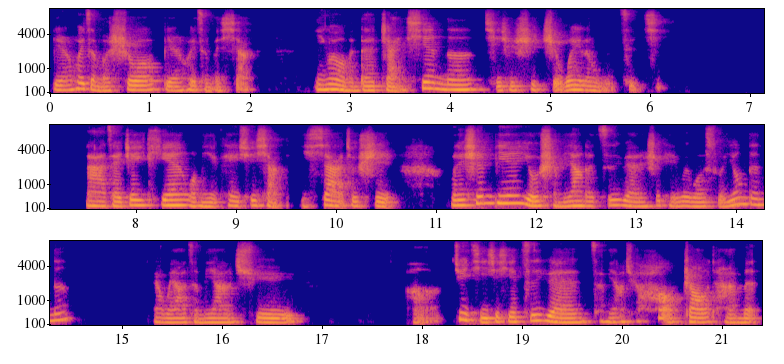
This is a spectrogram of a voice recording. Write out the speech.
别人会怎么说，别人会怎么想。因为我们的展现呢，其实是只为了我们自己。那在这一天，我们也可以去想一下，就是我的身边有什么样的资源是可以为我所用的呢？那我要怎么样去啊、聚集这些资源？怎么样去号召他们？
